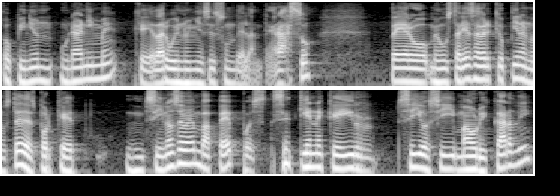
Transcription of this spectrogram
opinión unánime, que Darwin Núñez es un delanterazo. Pero me gustaría saber qué opinan ustedes, porque si no se ve Mbappé, pues se tiene que ir sí o sí Mauro Icardi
